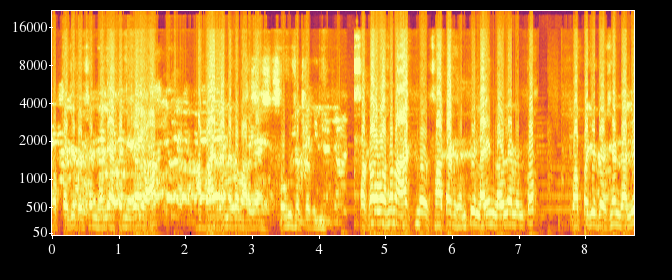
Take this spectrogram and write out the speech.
बाप्पाचे दर्शन झाले. आता निघालो हा. हा बाहेर जाण्याचा मार्ग आहे. बघू शकता तुम्ही. सकाळपासून आठ न- सात आठ घंटे लाईन लावल्यानंतर बाप्पाचे दर्शन झाले.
